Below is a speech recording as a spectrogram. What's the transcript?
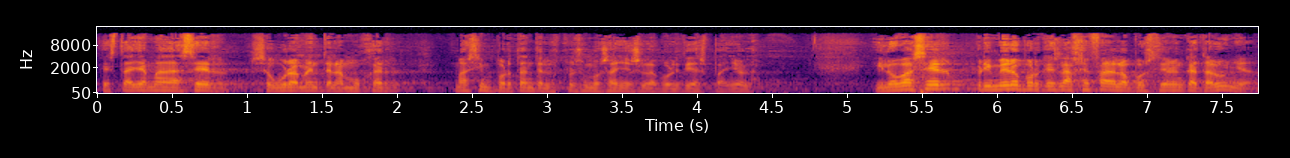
que está llamada a ser seguramente la mujer más importante en los próximos años en la política española. Y lo va a ser primero porque es la jefa de la oposición en Cataluña,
